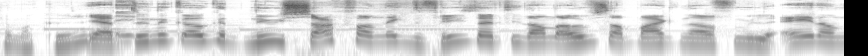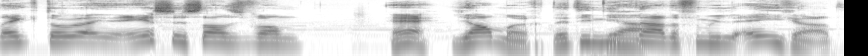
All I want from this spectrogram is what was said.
zomaar kunnen. Ja, toen ik ook het nieuws zag van Nick de Vries, dat hij dan de overstap maakte naar Formule 1, dan denk ik toch in eerste instantie van, hè, jammer dat hij niet Ja. naar de Formule 1 gaat.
